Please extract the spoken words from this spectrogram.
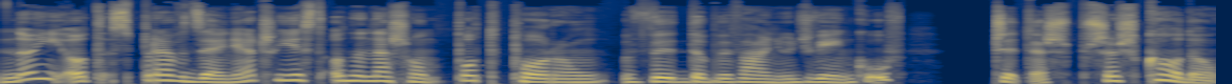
No i od sprawdzenia, czy jest on naszą podporą w wydobywaniu dźwięków, czy też przeszkodą.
